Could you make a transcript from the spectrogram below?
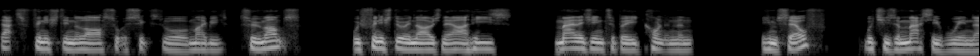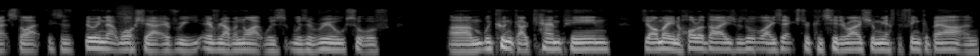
that's finished in the last sort of six or maybe two months. We've finished doing those now, and he's managing to be continent himself, which is a massive win. That's like this is doing that washout every every other night was was a real sort of um, we couldn't go camping. Do you know what I mean? Holidays was always extra consideration we have to think about. And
